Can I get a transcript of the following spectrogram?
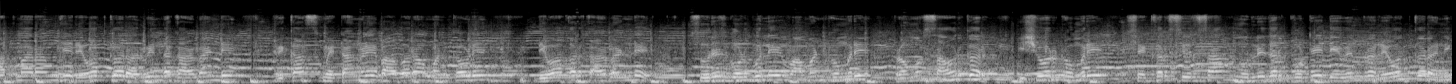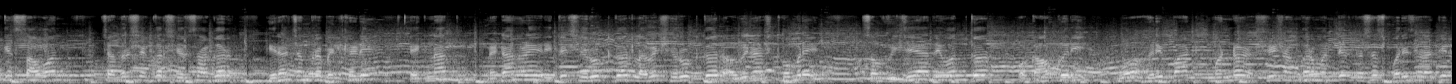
आत्मारामजी रेवतकर अरविंद काळबांडे विकास मेटांगडे बाबाराव मनकवडे दिवाकर काळबांडे सुरेश गोडबोले वामन ठोंबरे प्रमोद सावरकर ईश्वर ठोंबरे शेखर शिरसा मुरलीधर कोठे देवेंद्र रेवतकर अनिकेत सावंत चंद्रशेखर क्षीरसागर हिराचंद्र बेलखेडे एकनाथ मेटांगळे रितेश शिरूटकर लवेश हिरुटकर अविनाश ठोंबरे सौ विजया रेवतकर व गावकरी व हरिपाठ मंडळ श्री शंकर मंदिर तसेच परिसरातील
